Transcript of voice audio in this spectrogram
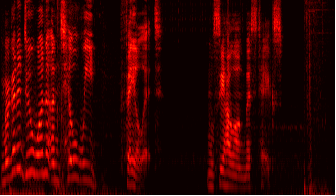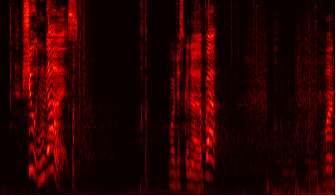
We're gonna do one until we fail it. We'll see how long this takes. Shooting guys. We're just gonna bap. Come on.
